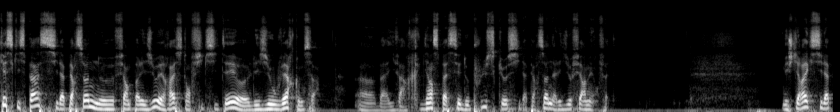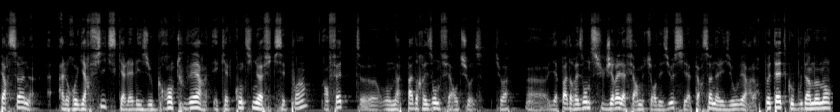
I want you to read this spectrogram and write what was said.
Qu'est-ce qui se passe si la personne ne ferme pas les yeux et reste en fixité, euh, les yeux ouverts comme ça? Euh, bah, Il va rien se passer de plus que si la personne a les yeux fermés en fait. Mais je dirais que si la personne a le regard fixe, qu'elle a les yeux grands ouverts et qu'elle continue à fixer le point, en fait, euh, on n'a pas de raison de faire autre chose. Tu vois, il euh, n'y a pas de raison de suggérer la fermeture des yeux si la personne a les yeux ouverts. Alors peut-être qu'au bout d'un moment,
